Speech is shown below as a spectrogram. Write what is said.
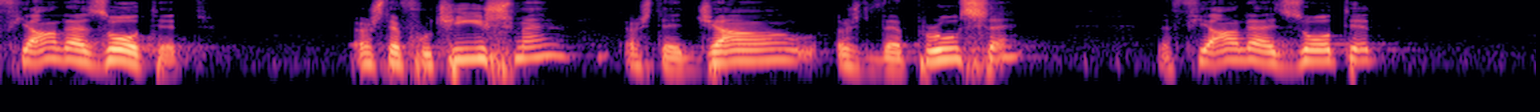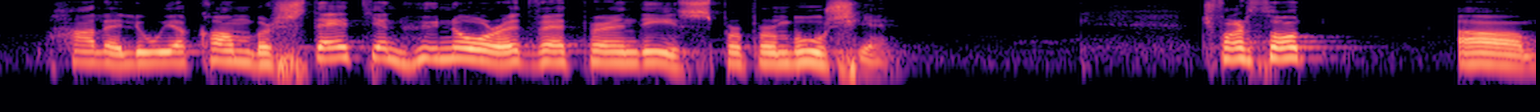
Fjala e Zotit Është e fuqishme, është e gjallë, është vepruese dhe fjala e Zotit Haleluja, ka mbështetjen hyjnore të vetë Perëndisë për përmbushje. Çfarë thotë, uh,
